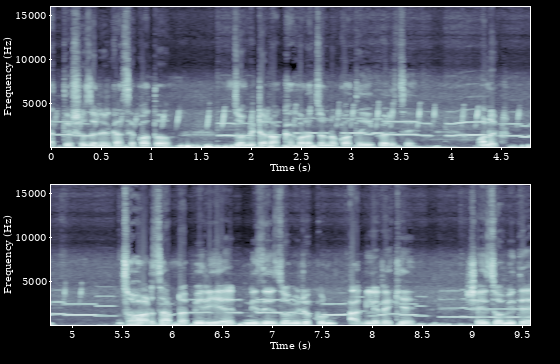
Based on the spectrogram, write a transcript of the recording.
আত্মীয় স্বজনের কাছে কত জমিটা রক্ষা করার জন্য কত ই করেছে, অনেক ঝড় ঝাপটা পেরিয়ে নিজে জমিটুকু আগলে রেখে সেই জমিতে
